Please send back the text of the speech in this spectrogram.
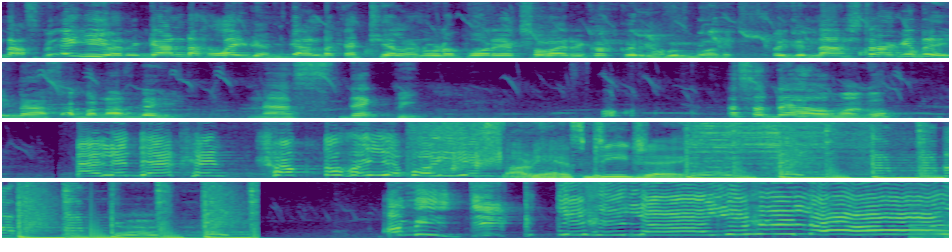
নাচবে এই আর গানটা হালাই দেন গানটা কাটিয়ে ওটা পরে এক সময় রেকর্ড করে শুনব ওই যে নাচটা আগে দেই নাচ আব্বা নাচ দেই। নাচ দেখবি? আচ্ছা দেখাও মাগো। তাহলে দেখেন শক্ত হইয়া DJ. আমি দেখতে হেলাল হেলাল।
